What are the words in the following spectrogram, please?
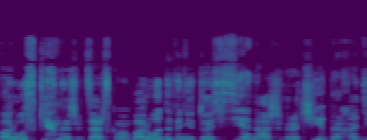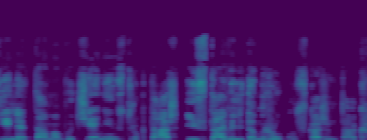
по-русски на швейцарском оборудовании, то есть все наши врачи проходили там обучение, инструктаж и ставили там руку, скажем так.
